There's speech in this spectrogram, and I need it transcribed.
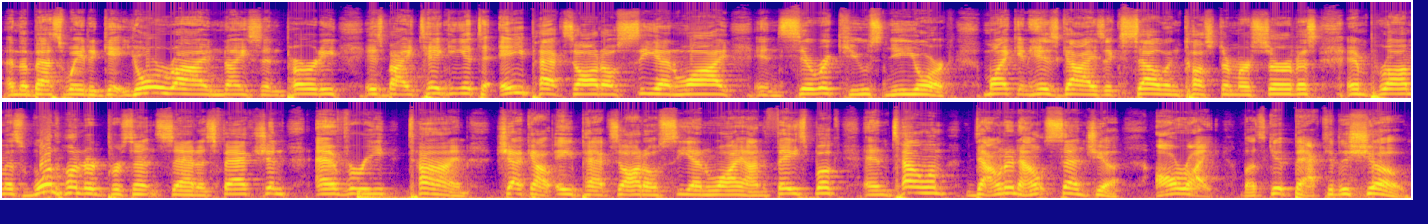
and the best way to get your ride nice and purty is by taking it to Apex Auto CNY in Syracuse, New York. Mike and his guys excel in customer service and promise 100% satisfaction every time. Check out Apex Auto CNY on Facebook and tell them Down and Out sent you. All right, let's get back to the show.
